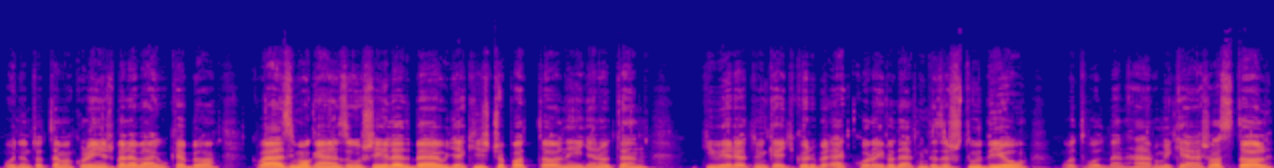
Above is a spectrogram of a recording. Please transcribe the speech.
Úgy döntöttem, akkor én is belevágok ebbe a kvázi magánzós életbe, ugye kis csapattal, négyen, öten kivéreltünk egy körülbelül ekkora irodát, mint az a stúdió, ott volt benne három ikea asztal,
